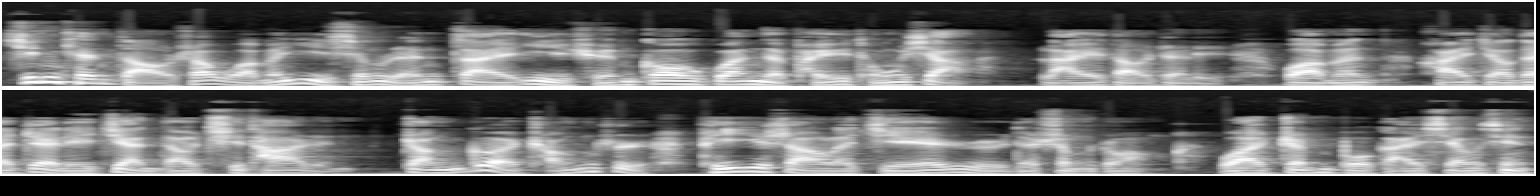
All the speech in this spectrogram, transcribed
今天早上，我们一行人在一群高官的陪同下。来到这里，我们还将在这里见到其他人。整个城市披上了节日的盛装。我真不敢相信，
